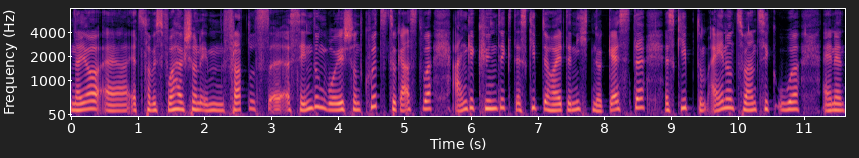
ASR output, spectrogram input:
Naja, äh, jetzt habe ich es vorher schon im Frattels äh, Sendung, wo ich schon kurz zu Gast war, angekündigt. Es gibt ja heute nicht nur Gäste, es gibt um 21 Uhr einen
